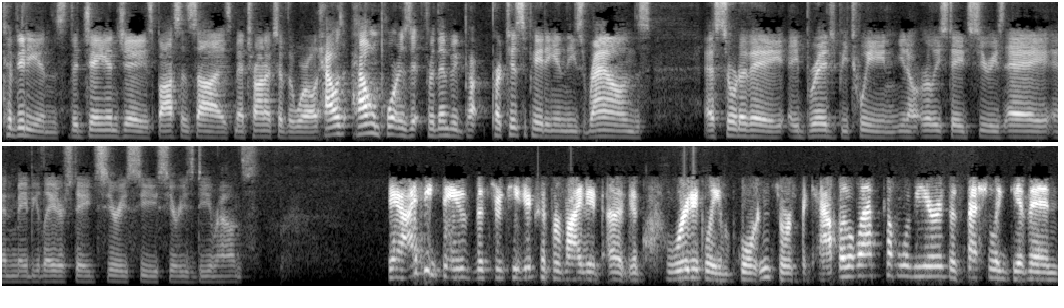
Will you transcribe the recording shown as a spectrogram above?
Covidiens, the J and J's, Boston Scis, Medtronics of the world. How how important is it for them to be participating in these rounds as sort of a, a bridge between you know early stage Series A and maybe later stage Series C, Series D rounds? Yeah, I think Dave, the strategics have provided a, a critically important source of capital the last couple of years, especially given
